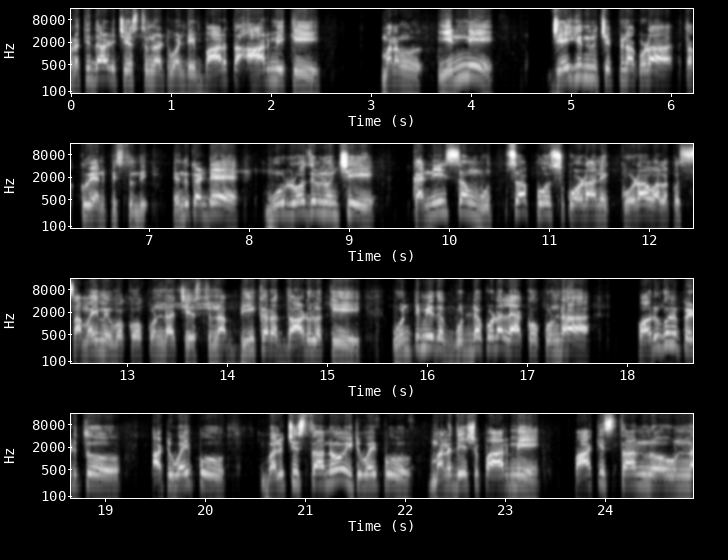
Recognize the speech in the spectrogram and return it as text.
ప్రతిదాడి చేస్తున్నటువంటి భారత ఆర్మీకి మనము ఎన్ని జైహిందులు చెప్పినా కూడా తక్కువే అనిపిస్తుంది. ఎందుకంటే మూడు రోజుల నుంచి కనీసం ఉత్స పోసుకోవడానికి కూడా వాళ్ళకు సమయం ఇవ్వకోకుండా చేస్తున్న భీకర దాడులకి ఒంటి మీద గుడ్డ కూడా లేకోకుండా పరుగులు పెడుతూ అటువైపు బలుచిస్తాను. ఇటువైపు మన దేశపు ఆర్మీ పాకిస్తాన్లో ఉన్న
